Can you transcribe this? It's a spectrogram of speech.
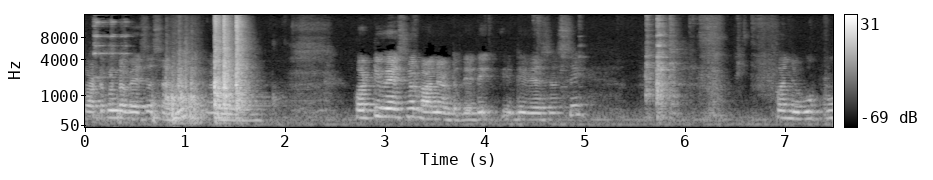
కొట్టకుండా వేసేసాను. కొట్టి వేసినా బాగానే ఉంటుంది. ఇది ఇది వేసేసి కొంచెం ఉప్పు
